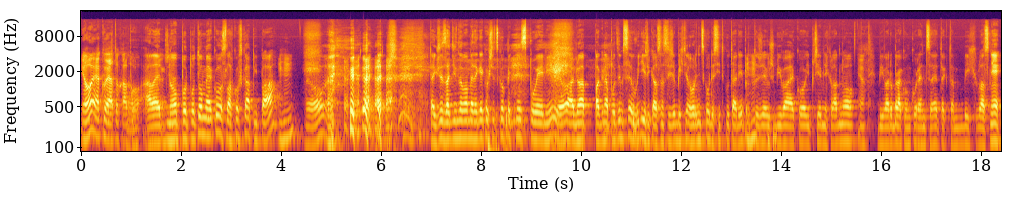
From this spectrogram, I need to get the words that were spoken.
Jo, jako já to chápu. No, ale Takže... no, po, potom jako Slavkovská pípa, mm-hmm. jo. Takže zatím to máme tak jako všechno pěkně spojený, jo. A, no a pak na podzim se uvidí. Říkal jsem si, že bych chtěl hornickou desítku tady, mhm. protože mm-hmm. už bývá jako i příjemně chladno, jo. bývá dobrá konkurence, tak tam bych vlastně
